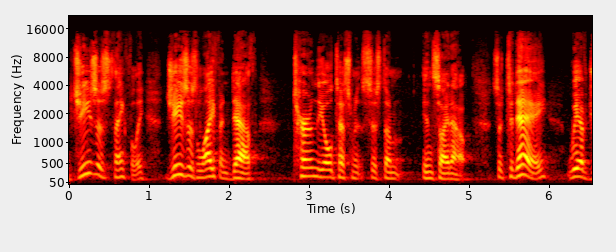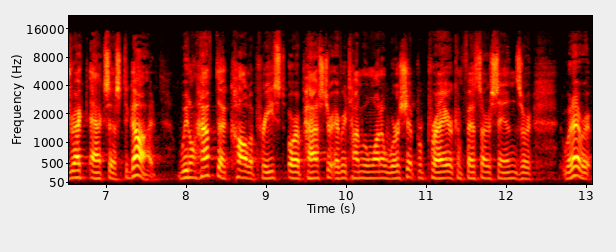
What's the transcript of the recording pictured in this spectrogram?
Jesus, thankfully, Jesus' life and death turned the Old Testament system inside out. So today, we have direct access to God. We don't have to call a priest or a pastor every time we want to worship or pray or confess our sins or whatever.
